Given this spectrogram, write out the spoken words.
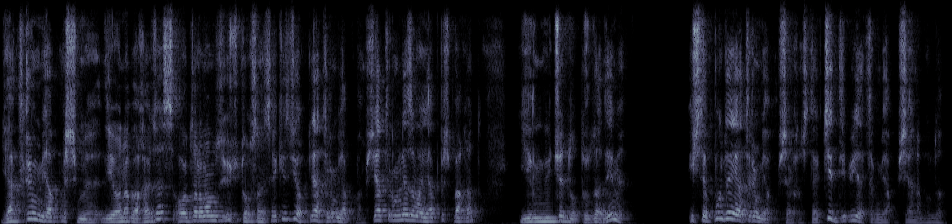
Yatırım yapmış mı diye ona bakacağız. Ortalamamız 3.98 yok. Yatırım yapmamış. Yatırım ne zaman yapmış? Bakın 23'e 9'da değil mi? İşte burada yatırım yapmış arkadaşlar. Ciddi bir yatırım yapmış yani burada.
